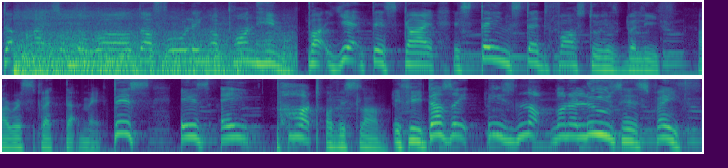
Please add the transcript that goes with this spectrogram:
the eyes of the world are falling upon him. But yet this guy is staying steadfast to his belief. I respect that mate. This is a part of Islam. If he does it, he's not gonna lose his faith.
